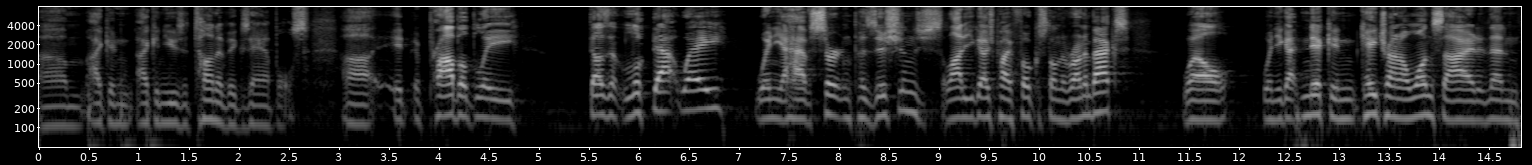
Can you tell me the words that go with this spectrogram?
Um, I can I can use a ton of examples. Uh, it, it probably doesn't look that way when you have certain positions. A lot of you guys probably focused on the running backs. Well, when you got Nick and Kaytron on one side, and then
